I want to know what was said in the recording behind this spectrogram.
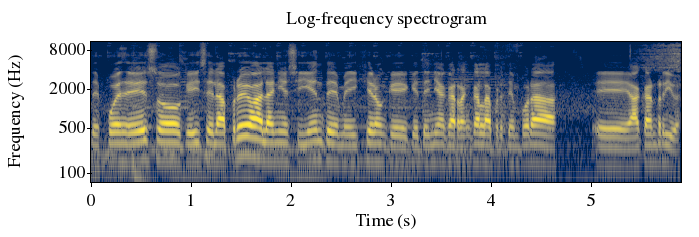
después de eso que hice la prueba, al año siguiente me dijeron que, tenía que arrancar la pretemporada eh, acá en River.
